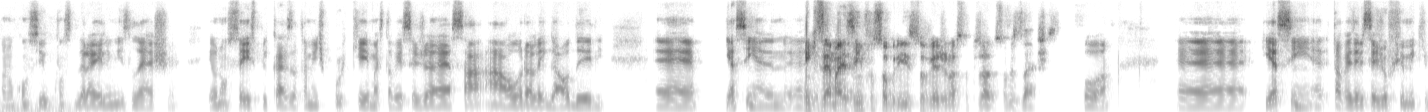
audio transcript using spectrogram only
Eu não consigo considerar ele um slasher. Eu não sei explicar exatamente porquê, mas talvez seja essa a aura legal dele. É, e assim, é- é- Quem quiser mais info sobre isso, veja o nosso episódio sobre slashers. Boa. É, e assim, é, talvez ele seja o filme que,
